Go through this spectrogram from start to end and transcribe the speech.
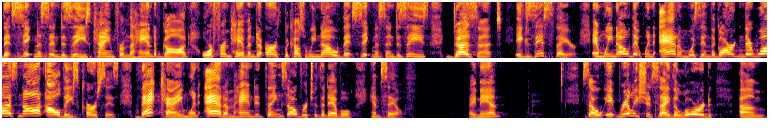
that sickness and disease came from the hand of God or from heaven to earth because we know that sickness and disease doesn't exist there. And we know that when Adam was in the garden, there was not all these curses. That came when Adam handed things over to the devil himself. Amen? So it really should say the Lord um,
